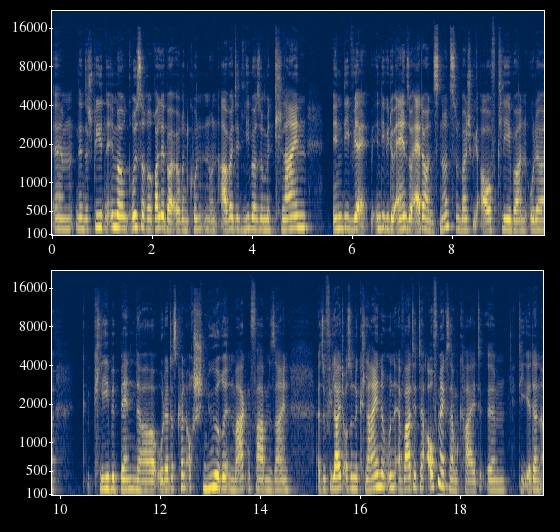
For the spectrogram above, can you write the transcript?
Ähm, denn das spielt eine immer größere Rolle bei euren Kunden und arbeitet lieber so mit kleinen individuellen so Add-ons, ne? zum Beispiel Aufklebern oder Klebebänder oder das können auch Schnüre in Markenfarben sein. Also vielleicht auch so eine kleine unerwartete Aufmerksamkeit, ähm, die ihr dann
